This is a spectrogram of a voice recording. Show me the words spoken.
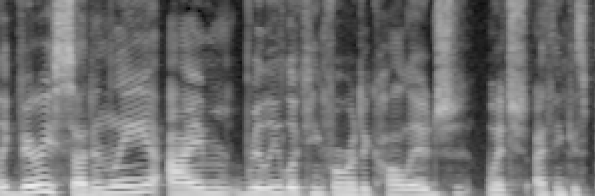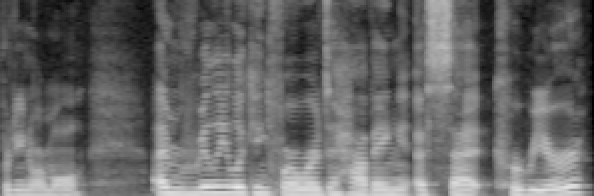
Like, very suddenly, I'm really looking forward to college, which I think is pretty normal. I'm really looking forward to having a set career,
